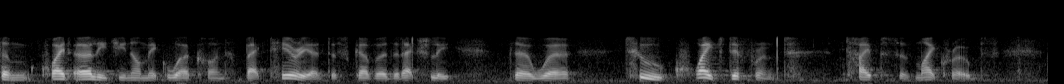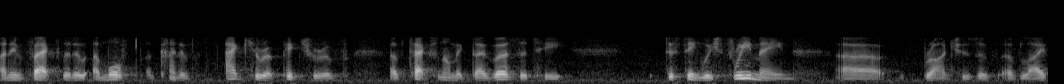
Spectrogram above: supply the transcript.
some quite early genomic work on bacteria discovered that actually there were two quite different types of microbes, and in fact that a, a more kind of accurate picture of, of taxonomic diversity distinguished three main uh, branches of, of life.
